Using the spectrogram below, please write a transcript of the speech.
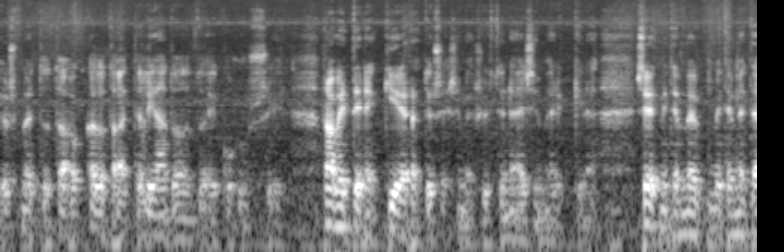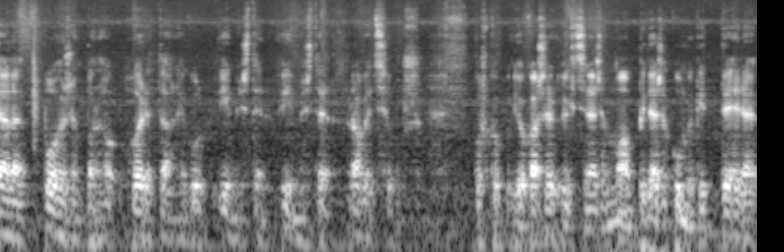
jos me tota, katsotaan, että lihantuotanto ei kuulu siihen. Ravinteiden kierrätys esimerkiksi yhtenä esimerkkinä. Se, että miten me, miten me täällä pohjoisempana hoidetaan niin ihmisten, ihmisten ravitsemus. Koska jokaisen yksinäisen maan pitäisi kumminkin tehdä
